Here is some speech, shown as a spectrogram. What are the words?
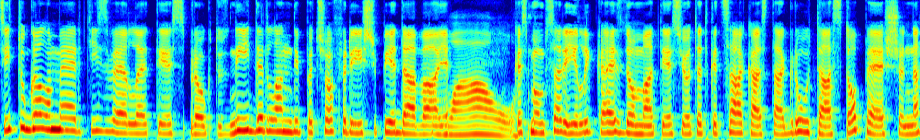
citu galamērķi, izvēlēties, braukt uz Nīderlandi, pat šoferīši piedāvāja Wow. kas mums arī lika aizdomāties, jo tad, kad sākās tā grūtā stopēšana,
